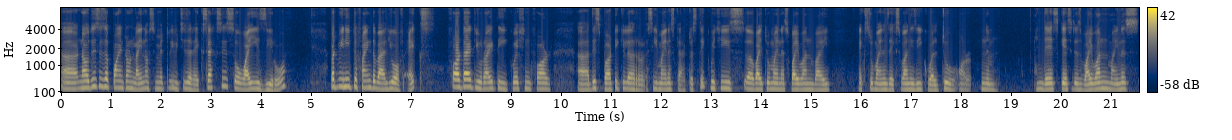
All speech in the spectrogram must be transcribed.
Uh, now, this is a point on line of symmetry which is at x axis. So, y is 0, but we need to find the value of x for that you write the equation for uh, this particular c minus characteristic which is uh, y 2 minus y 1 by x 2 minus x 1 is equal to or um, in this case it is y 1 minus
